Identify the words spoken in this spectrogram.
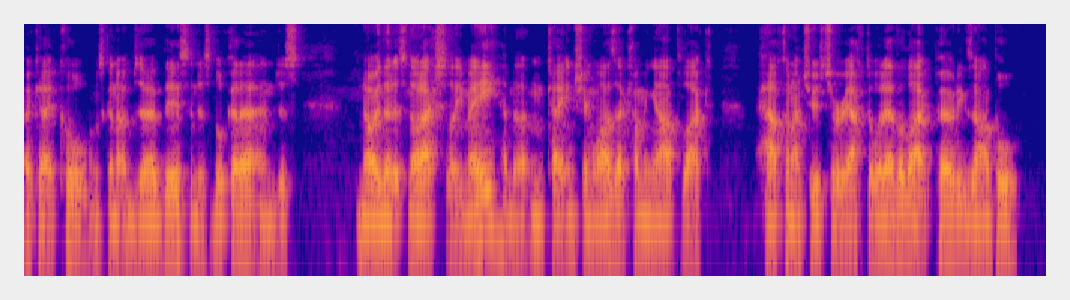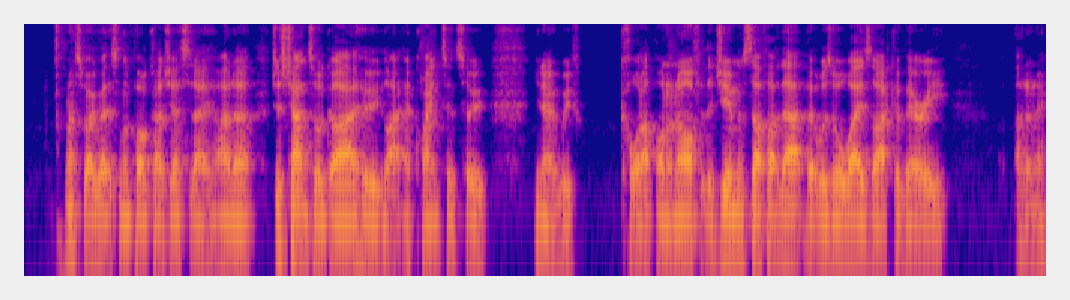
okay cool i'm just going to observe this and just look at it and just know that it's not actually me. Like okay interesting why is that coming up? Like how can I choose to react or whatever. Like perfect example. I spoke about this on the podcast yesterday. I had a just chatting to a guy who like an acquaintance who, you know, we've caught up on and off at the gym and stuff like that, but was always like a very, I don't know,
